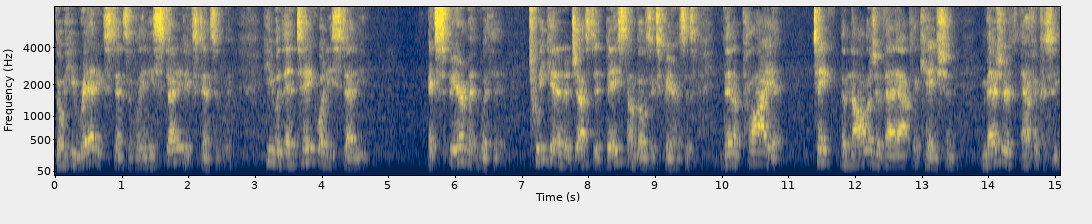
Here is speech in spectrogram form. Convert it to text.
though he read extensively and he studied extensively. He would then take what he studied, experiment with it, tweak it and adjust it based on those experiences, then apply it, take the knowledge of that application, measure its efficacy,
